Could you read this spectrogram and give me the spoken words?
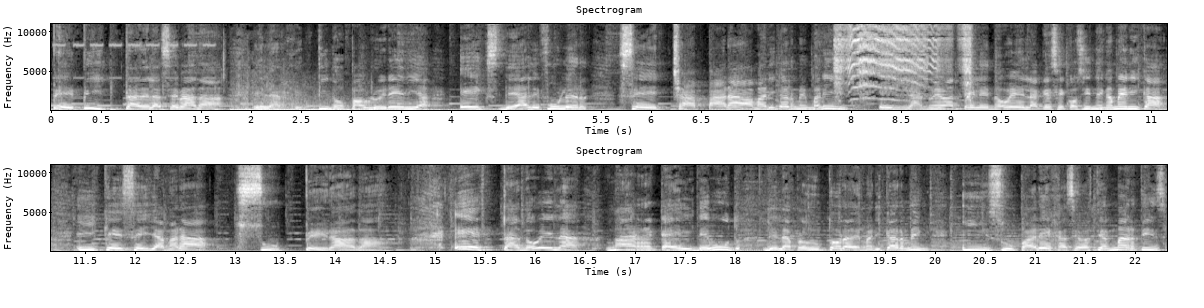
pepita de la semana. El argentino Pablo Heredia, ex de Ale Fuller, se chapará a Mari Carmen Marín en la nueva telenovela que se cocina en América y que se llamará Superada. Esta novela marca el debut de la productora de Mari Carmen y su pareja Sebastián Martins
